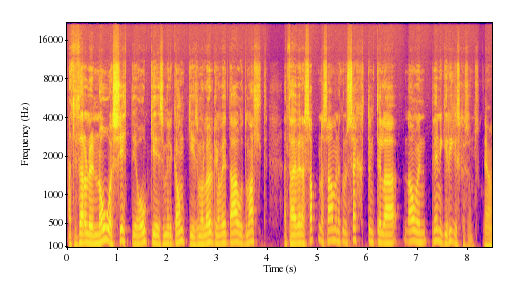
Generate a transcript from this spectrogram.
það er alveg nóga shiti og ógiði sem er í gangi sem að lauruglan veit af út um allt en það er verið að sapna saman einhvern sektum til að ná inn peningi ríkiskassan sko. já,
